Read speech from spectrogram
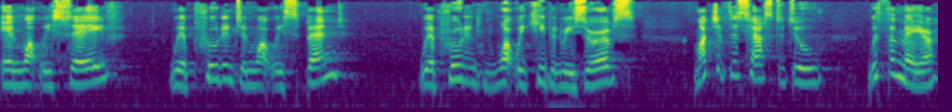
in what we save, we're prudent in what we spend, we're prudent in what we keep in reserves. Much of this has to do with the mayor,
